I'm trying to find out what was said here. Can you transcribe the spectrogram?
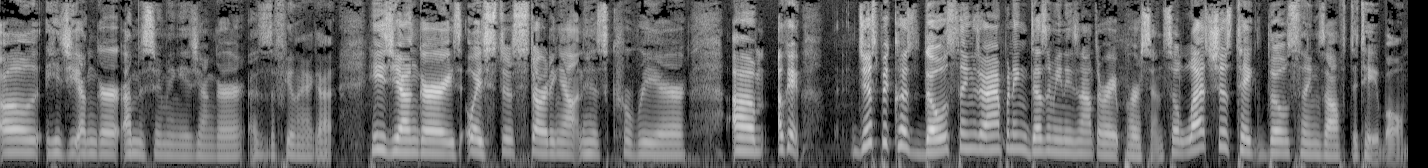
Oh, he's younger. I'm assuming he's younger. That's the feeling I got. He's younger. He's always just starting out in his career. Um, okay. Just because those things are happening doesn't mean he's not the right person. So let's just take those things off the table.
